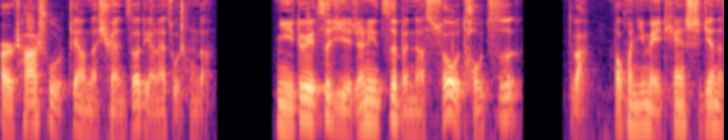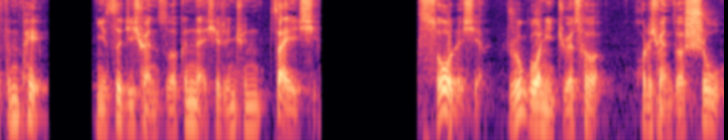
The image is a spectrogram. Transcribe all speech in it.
二叉树这样的选择点来组成的。你对自己人力资本的所有投资，对吧？包括你每天时间的分配，你自己选择跟哪些人群在一起，所有这些，如果你决策或者选择失误，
